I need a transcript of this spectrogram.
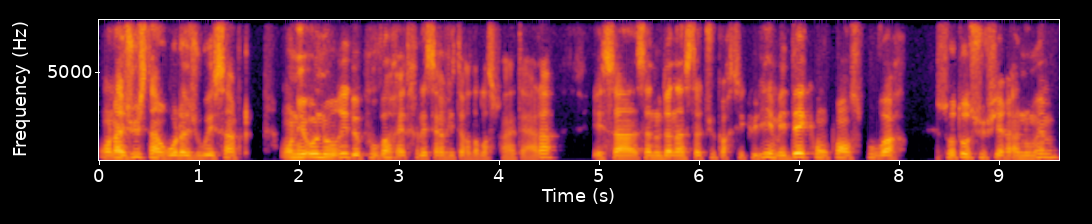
On a juste un rôle à jouer simple. On est honoré de pouvoir être les serviteurs d'Allah. Et ça, ça nous donne un statut particulier. Mais dès qu'on pense pouvoir s'auto-suffire à nous-mêmes,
